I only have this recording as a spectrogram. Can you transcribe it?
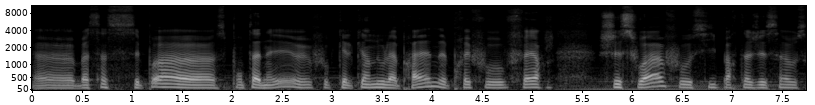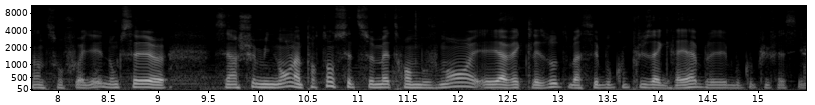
bah ça c'est pas spontané, il faut que quelqu'un nous l'apprenne. Après il faut faire chez soi, il faut aussi partager ça au sein de son foyer. Donc c'est c'est un cheminement. L'important, c'est de se mettre en mouvement et avec les autres, bah, c'est beaucoup plus agréable et beaucoup plus facile.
